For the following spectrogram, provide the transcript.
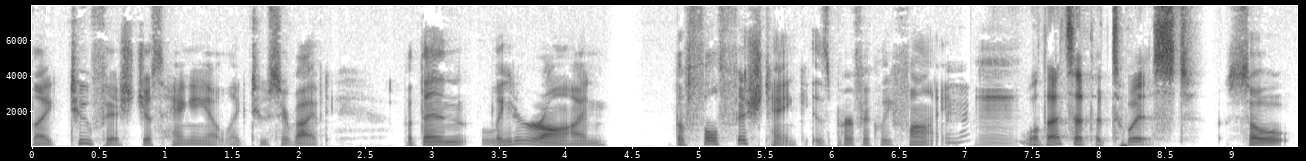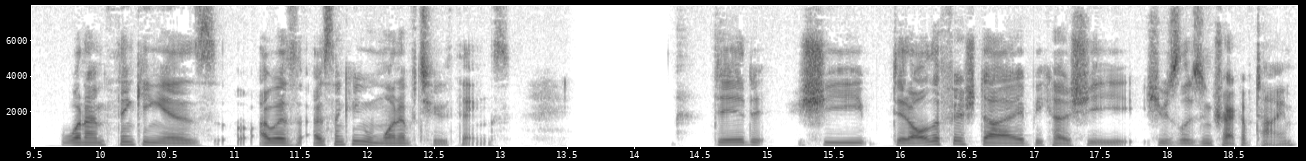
like two fish just hanging out, like two survived. But then later on, the full fish tank is perfectly fine. Mm. Well, that's at the twist. So what I'm thinking is I was I was thinking one of two things. Did she did all the fish die because she she was losing track of time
